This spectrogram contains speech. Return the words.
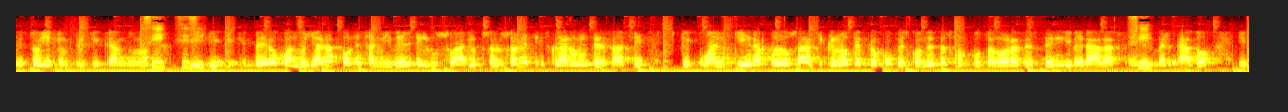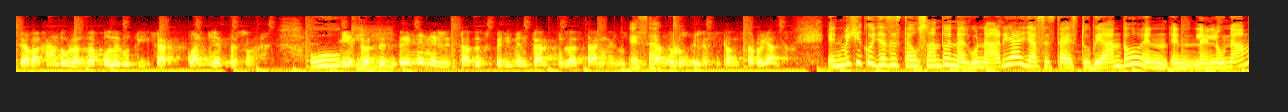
estoy ejemplificando, ¿no? Sí, sí, sí. y- pero cuando ya la pones a nivel del usuario, pues al usuario tienes que dar una interfase que cualquiera pueda usar, así que no te preocupes, cuando estas computadoras estén liberadas Sí. en el mercado y trabajando, las va a poder utilizar cualquier persona. Ok. Mientras estén en el estado experimental, pues la están utilizando los que las están desarrollando. ¿En México ya se está usando en alguna área? ¿Ya se está estudiando en, en, en la UNAM,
